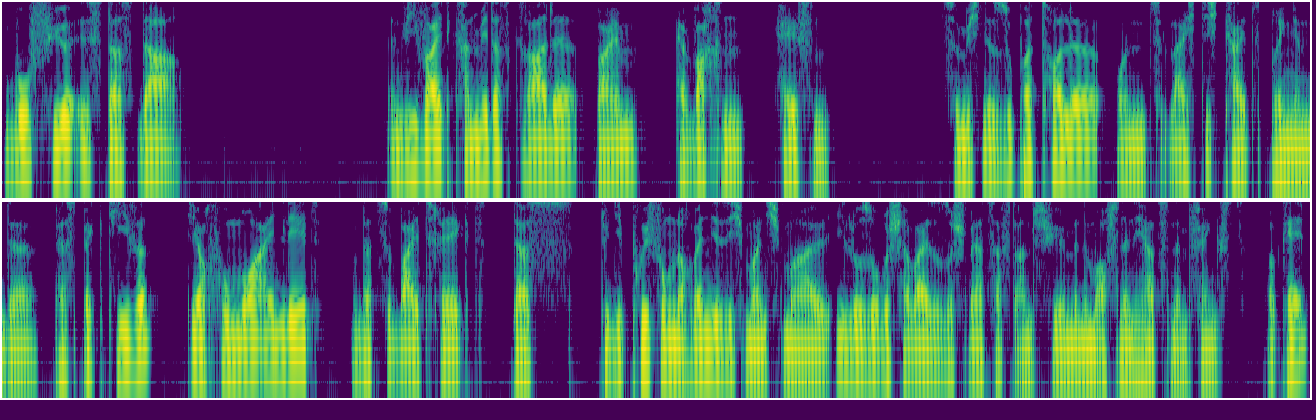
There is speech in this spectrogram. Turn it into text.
Wofür ist das da? Inwieweit kann mir das gerade beim Erwachen helfen? Ist für mich eine super tolle und leichtigkeitsbringende Perspektive, die auch Humor einlädt und dazu beiträgt, dass du die Prüfung, noch wenn die sich manchmal illusorischerweise so schmerzhaft anfühlen, mit einem offenen Herzen empfängst. Okay?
